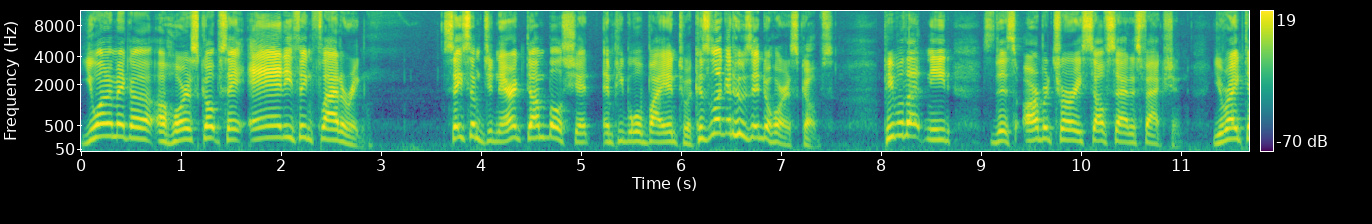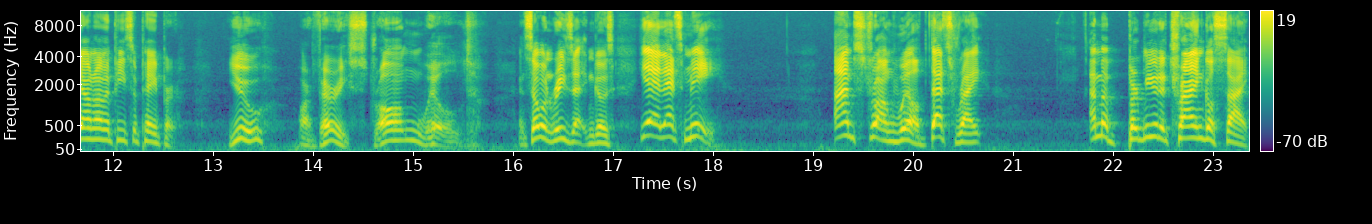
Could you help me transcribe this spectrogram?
you want to make a, a horoscope, say anything flattering. Say some generic dumb bullshit and people will buy into it. Because look at who's into horoscopes. People that need this arbitrary self satisfaction. You write down on a piece of paper, you are very strong willed. And someone reads that and goes, Yeah, that's me. I'm strong willed. That's right. I'm a Bermuda Triangle sign.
